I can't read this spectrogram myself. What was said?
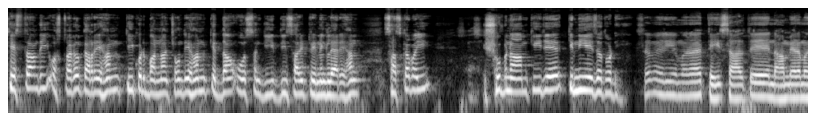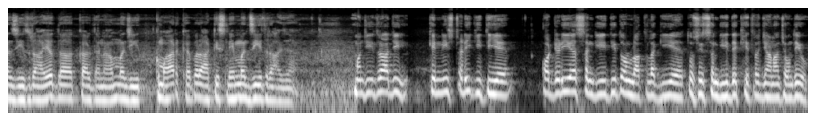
ਕਿਸ ਤਰ੍ਹਾਂ ਦੀ ਉਹ ਸਟਰਗਲ ਕਰ ਰਹੇ ਹਨ, ਕੀ ਕੁਝ ਬਣਨਾ ਚਾਹੁੰਦੇ ਹਨ, ਕਿੱਦਾਂ ਉਹ ਸੰਗੀਤ ਦੀ ਸਾਰੀ ਟ੍ਰੇਨਿੰਗ ਲੈ ਰਹੇ ਹਨ। ਸਤਿ ਸ਼੍ਰੀ ਅਕਾਲ ਭਾਈ। ਸ਼ੁਭ ਨਾਮ ਕੀ ਜੇ? ਕਿੰਨੀ ਏਜ ਹੈ ਤੁਹਾਡੀ? ਸਰ ਮੇਰੀ ਉਮਰ ਹੈ 23 ਸਾਲ ਤੇ ਨਾਮ ਮੇਰਾ ਮਨਜੀਤ ਰਾਜ ਹੈ। ਉਹਦਾ ਘਰ ਦਾ ਨਾਮ ਮਨਜੀਤ ਕੁਮਾਰ ਰੱਖਿਆ ਪਰ ਆਰਟਿਸਟ ਨੇ ਮਨਜੀਤ ਰਾਜ ਹੈ। ਮਨਜੀਤ ਰਾਜ ਜੀ ਕਿੰਨੀ ਸਟੱਡੀ ਕੀਤੀ ਹੈ? ਔਰ ਜਿਹੜੀ ਇਹ ਸੰਗੀਤ ਦੀ ਤੁਹਾਨੂੰ ਲੱਤ ਲੱਗੀ ਹੈ ਤੁਸੀਂ ਸੰਗੀਤ ਦੇ ਖੇਤਰ ਜਾਣਾ ਚਾਹੁੰਦੇ ਹੋ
